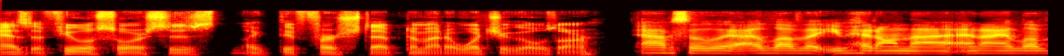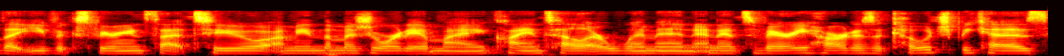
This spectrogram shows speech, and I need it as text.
as a fuel source is like the first step no matter what your goals are. Absolutely. I love that you hit on that and i love that you've experienced that too. I mean the majority of my clientele are women and it's very hard as a coach because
